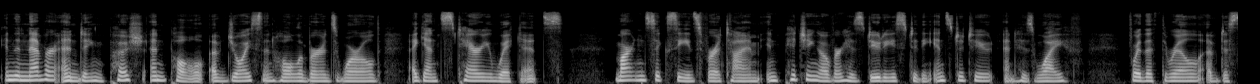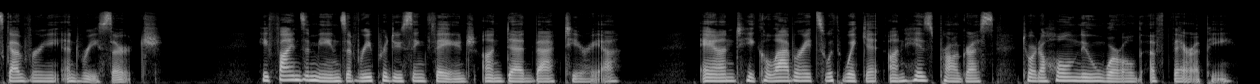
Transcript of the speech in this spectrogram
In the never ending push and pull of Joyce and Holabird's world against Terry Wickett's, Martin succeeds for a time in pitching over his duties to the Institute and his wife for the thrill of discovery and research he finds a means of reproducing phage on dead bacteria. and he collaborates with Wickett on his progress toward a whole new world of therapy.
